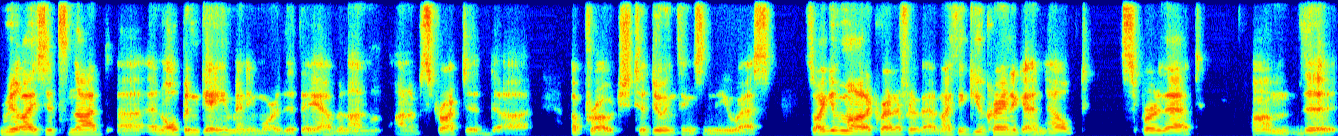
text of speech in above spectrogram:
realize it's not uh, an open game anymore. That they have an un- unobstructed uh, approach to doing things in the U.S. So I give them a lot of credit for that, and I think Ukraine again helped spur that. Um, the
